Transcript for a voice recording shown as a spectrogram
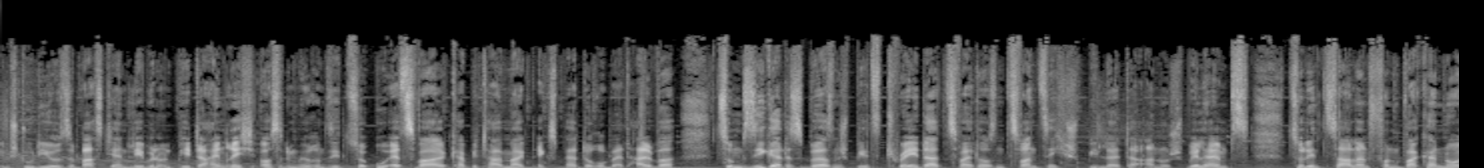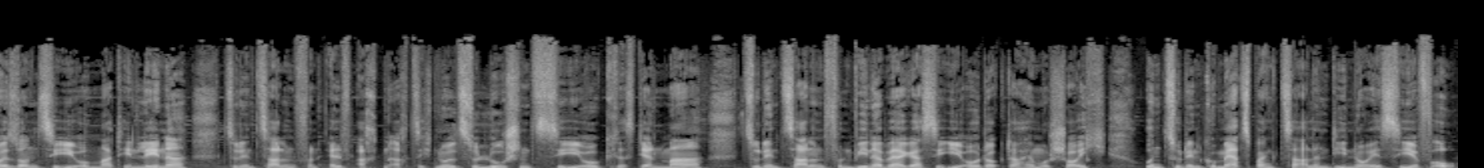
Im Studio Sebastian Leben und Peter Heinrich. Außerdem hören Sie zur US-Wahl Kapitalmarktexperte Robert Halver, zum Sieger des Börsenspiels Trader 2020 Spielleiter Anusch Wilhelms, zu den Zahlen von Wacker Neuson CEO Martin Lehner, zu den Zahlen von 11880 Solutions CEO Christian Maar, zu den Zahlen von Wienerberger CEO Dr. Heimo Scheuch und zu den Commerzbank-Zahlen die neue CFO.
